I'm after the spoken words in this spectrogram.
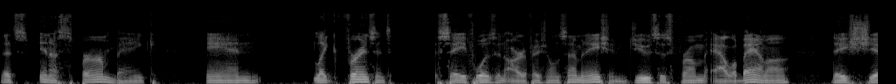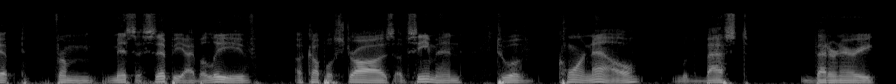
that's in a sperm bank. And, like, for instance, Safe was an artificial insemination. Juice is from Alabama. They shipped from Mississippi, I believe, a couple straws of semen to a Cornell, the best veterinary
